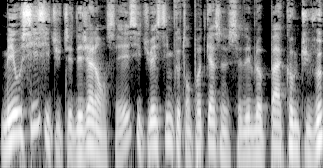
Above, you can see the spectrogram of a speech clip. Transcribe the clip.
mais aussi si tu t'es déjà lancé, si tu estimes que ton podcast ne se développe pas comme tu veux,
